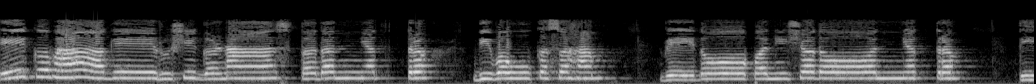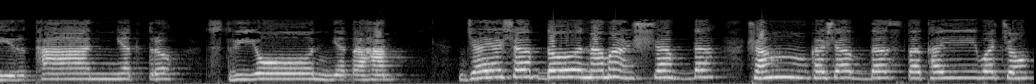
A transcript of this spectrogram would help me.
एकभागे ऋषिगणास्तदन्यत्र दिवौकसः वेदोपनिषदोऽन्यत्र तीर्थान्यत्र स्त्रियोऽन्यतः। जयशब्दो नमः शब्द शङ्खशब्दस्तथैव च।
